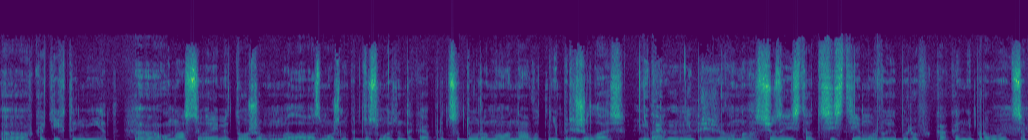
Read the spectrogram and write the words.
Э, в каких-то это нет. А, у нас все время тоже была, возможно, предусмотрена такая процедура, но она вот не прижилась. Не, да? при, не прижилась. У нас все зависит от системы выборов, как они проводятся,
